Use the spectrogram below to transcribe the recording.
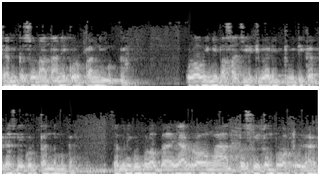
dam kesunatannya korban di Mekah. Kalau ini pas haji 2013 dia korban Mekah. Zaman itu kalau bayar 270 dolar.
